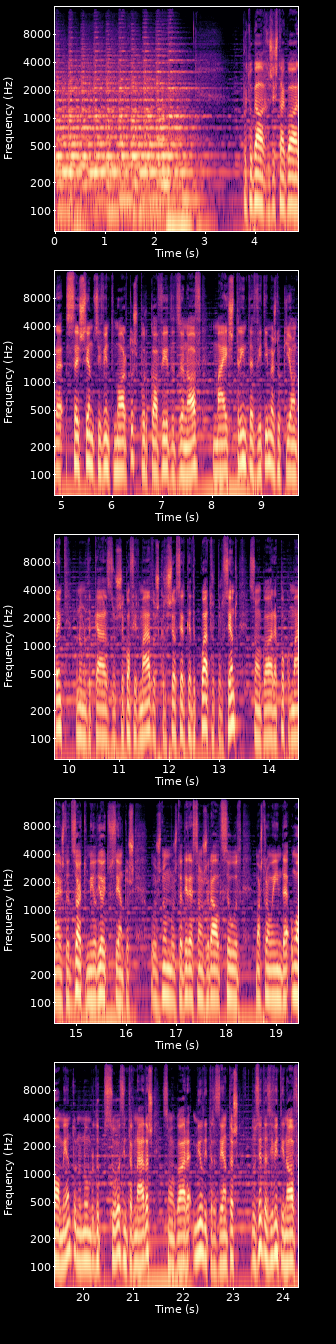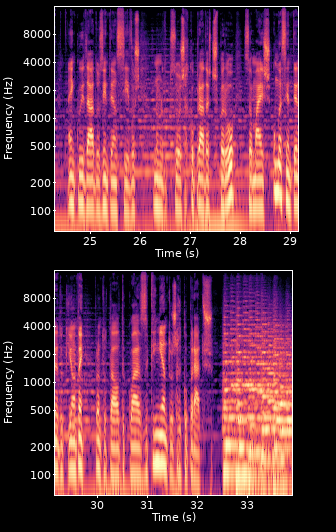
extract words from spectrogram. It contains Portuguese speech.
Portugal registra agora 620 mortos por Covid-19, mais 30 vítimas do que ontem. O número de casos confirmados cresceu cerca de 4%, são agora pouco mais de 18.800. Os números da Direção-Geral de Saúde mostram ainda um aumento no número de pessoas internadas, são agora 1.300, 229 em cuidados intensivos. O número de pessoas recuperadas disparou, são mais uma centena do que ontem, para um total de quase 500 recuperados. O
